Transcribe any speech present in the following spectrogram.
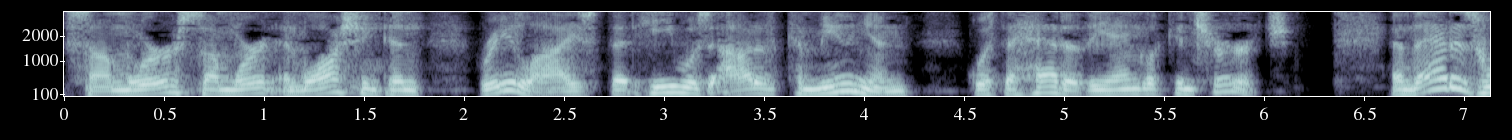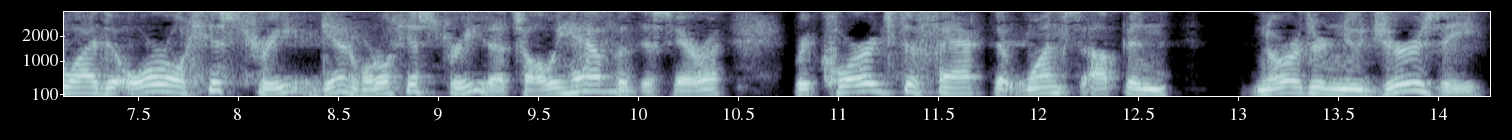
Some were, some weren't, and Washington realized that he was out of communion with the head of the Anglican Church. And that is why the oral history, again, oral history, that's all we have of this era, records the fact that once up in northern New Jersey,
